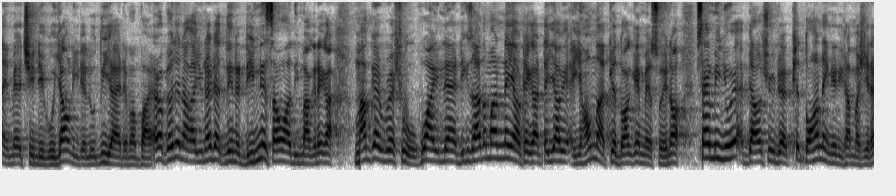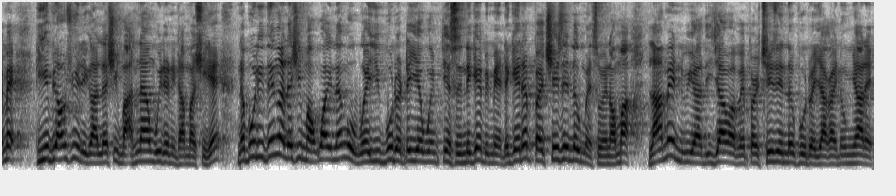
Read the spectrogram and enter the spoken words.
နိုင်မဲ့အခြေအနေကိုရောက်နေတယ်လို့သိရတဲ့မှာပါတယ်အဲ့တော့ပြောချင်တာက United အသင်းနဲ့ဒီနှစ်ဆောင်းရာသီမှာကတည်းက Market Rashford, Whiteland ဒီကစားသမားနှစ်ယောက်ထက်ကတစ်ယောက်ရဲ့အယောင်းသာဖြစ်သွားခဲ့မယ်ဆိုရင်တော့ Saminho ရဲ့အပြောင်းအရွှေ့တွေဖြစ်သွားနိုင်တဲ့အနေအထားမှာရှိတယ်ဒါပေမဲ့ဒီအပြောင်းအရွှေ့တွေကလက်ရှိမှာအလှမ်းဝေးတဲ့အနေအထားမှာရှိတယ်နပိုလီသင်းကလက်ရှိမှာ Whiteland ကိုဝယ်ယူဖို့အတွက်တရားဝင်ပြင်ဆင်နေခဲ့ပေမဲ့တကယ်တော့ purchasing လုပ်မယ်ဆိုရင်တော့မှလာမယ့်နွေရာသီကြမှာပဲ purchasing လုပ်ဖို့အတွက်ရာဂိုင်နှုန်းများတယ်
